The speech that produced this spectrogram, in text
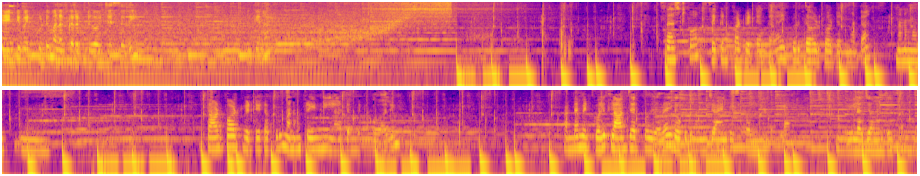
నైంటీ పెట్టుకుంటే మనకు కరెక్ట్గా వచ్చేస్తుంది. ఓకేనా? ఫస్ట్ పార్ట్ సెకండ్ పార్ట్ పెట్టాం కదా ఇప్పుడు థర్డ్ పార్ట్ అనమాట మనము థర్డ్ పార్ట్ పెట్టేటప్పుడు మనం ఫ్రేమ్ని అడ్డం పెట్టుకోవాలి. అడ్డం పెట్టుకోవాలి క్లాత్ సరిపోదు కదా ఇది ఒకటి మనం జాయింట్ వేసుకోవాలన్నమాట క్లాత్. ఇలా జాయింట్ వేసాను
